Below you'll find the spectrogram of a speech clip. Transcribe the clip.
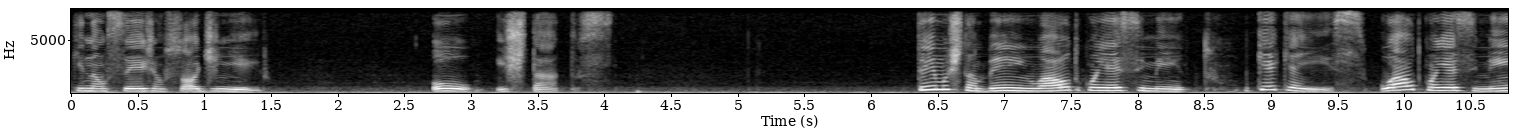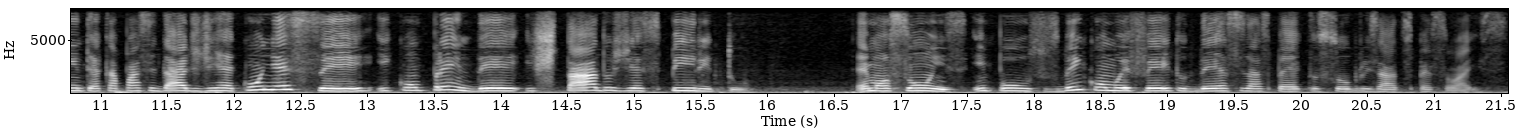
que não sejam só dinheiro ou status. Temos também o autoconhecimento, que, que é isso? O autoconhecimento é a capacidade de reconhecer e compreender estados de espírito, emoções, impulsos, bem como o efeito desses aspectos sobre os atos pessoais.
